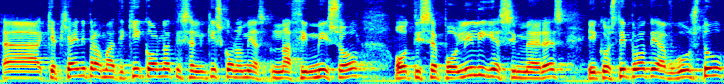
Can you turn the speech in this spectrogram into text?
ε, και ποια είναι η πραγματική εικόνα της ελληνικής οικονομίας. Να θυμίσω ότι σε πολύ λίγες ημέρες, 21η Αυγούστου,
